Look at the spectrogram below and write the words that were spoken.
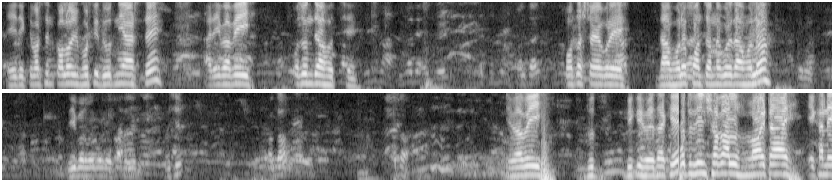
এই দেখতে পাচ্ছেন কলস ভর্তি দুধ নিয়ে আসছে। আর এইভাবেই ওজন দেওয়া হচ্ছে। পঞ্চাশ টাকা করে দাম হলো পঞ্চান্ন করে দাম হলো। এভাবেই দুধ বিক্রি হয়ে থাকে। প্রতিদিন সকাল নয়টায় এখানে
